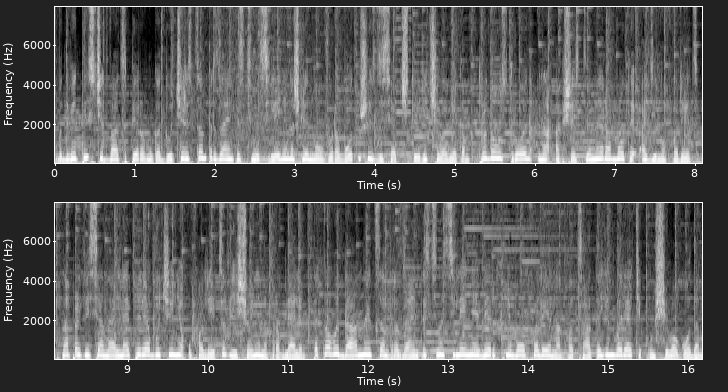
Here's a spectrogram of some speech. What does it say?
В 2021 году через Центр занятости населения нашли новую работу 64 человека. Трудоустроен на общественные работы один уфалеец. На профессиональное переобучение уфалейцев еще не направляли. Таковы данные Центра занятости населения Верхнего Уфалея на 20 января текущего года.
